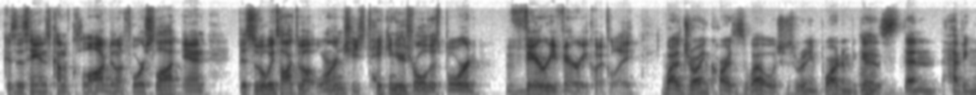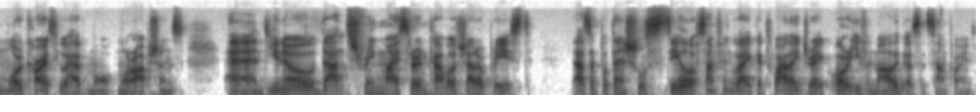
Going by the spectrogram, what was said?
because his hand is kind of clogged on the four slot. And this is what we talked about. Orange, he's taking control of this board very, very quickly. While drawing cards as well, which is really important because mm-hmm. then having more cards, he'll have more more options. And you know that Shrink Meister and Cabal Shadow Priest, that's a potential steal of something like a Twilight Drake or even Malygos at some point.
